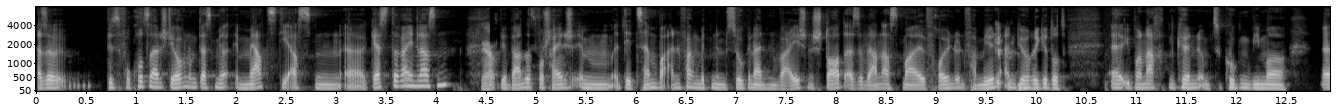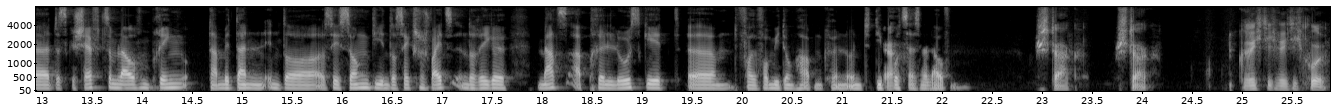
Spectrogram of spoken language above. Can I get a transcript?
Also bis vor kurzem hatte ich die Hoffnung, dass wir im März die ersten äh, Gäste reinlassen. Ja. Wir werden das wahrscheinlich im Dezember anfangen mit einem sogenannten weichen Start. Also werden erstmal Freunde und Familienangehörige dort äh, übernachten können, um zu gucken, wie wir äh, das Geschäft zum Laufen bringen, damit dann in der Saison, die in der Sächsischen Schweiz in der Regel März, April losgeht, äh, Vollvermietung haben können und die ja. Prozesse laufen. Stark, stark. Richtig, richtig cool.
